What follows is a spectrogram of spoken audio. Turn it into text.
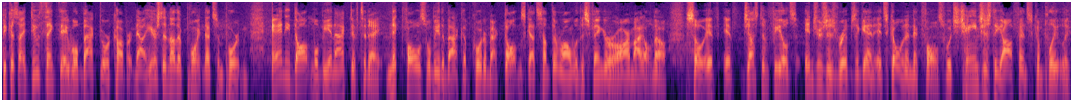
because I do think they will backdoor cover. Now, here's another point that's important Andy Dalton will be inactive today. Nick Foles will be the backup quarterback. Dalton's got something wrong with his finger or arm. I don't know. So if, if Justin Fields injures his ribs again, it's going to Nick Foles, which changes the offense completely.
